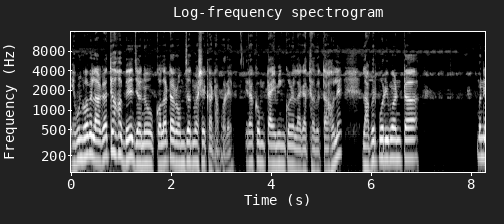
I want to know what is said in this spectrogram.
এমনভাবে লাগাতে হবে যেন কলাটা রমজান মাসে কাটা পড়ে। এরকম টাইমিং করে লাগাতে হবে। তাহলে লাভের পরিমাণটা মানে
